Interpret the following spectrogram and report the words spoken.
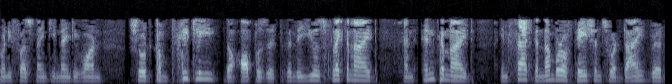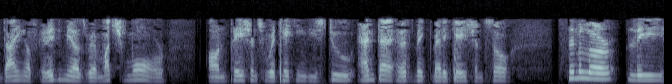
21st, 1991, showed completely the opposite. When they used flecainide and encainide, in fact, the number of patients who dying, were dying of arrhythmias were much more on patients who were taking these two antiarrhythmic medications. So similarly,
